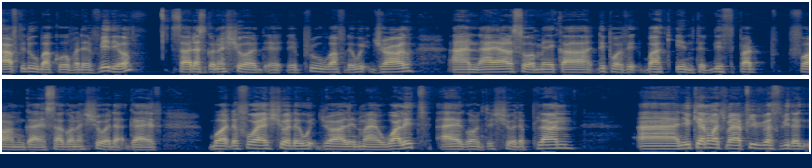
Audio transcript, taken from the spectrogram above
i have to do back over the video. So just going to show the, the proof of the withdrawal. And I also make a deposit back into this platform guys. So I'm gonna show that guys. But before I show the withdrawal in my wallet I'm going to show the plan. And you can watch my previous video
